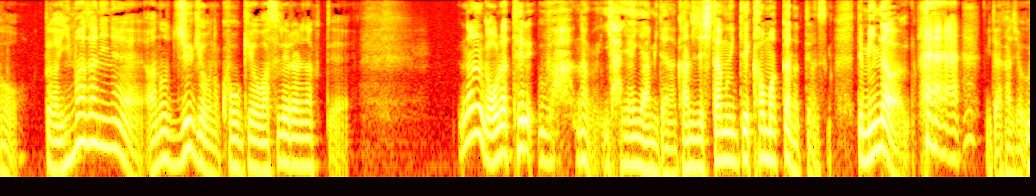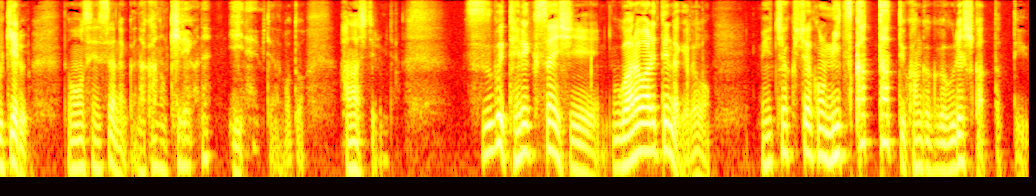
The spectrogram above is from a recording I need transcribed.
そう。だから未だにね、あの授業の光景は忘れられなくて、なんか俺はテレ、うわ、なんか、いやいやいや、みたいな感じで下向いて顔真っ赤になってるんですけど。で、みんなは、はみたいな感じを受ける。で、の先生はなんか中のキレがね、いいね、みたいなことを話してるみたいな。すごい照れくさいし、笑われてんだけど、めちゃくちゃこの見つかったっていう感覚が嬉しかったっていう。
